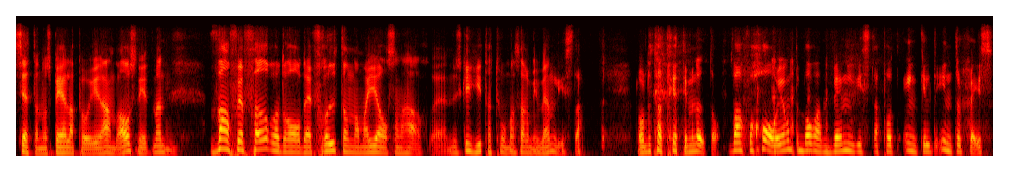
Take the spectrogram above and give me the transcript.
sätten att spela på i andra avsnitt. Men Mm. Varför jag föredrar det, förutom när man gör såna här, eh, nu ska jag hitta Thomas här i min vänlista. Då har det tagit 30 minuter. Varför har jag inte bara en vänlista på ett enkelt interface?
